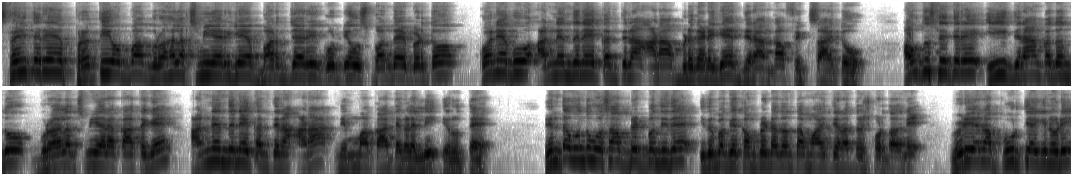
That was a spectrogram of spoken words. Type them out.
ಸ್ನೇಹಿತರೆ, ಪ್ರತಿಯೊಬ್ಬ ಗೃಹಲಕ್ಷ್ಮಿಯರಿಗೆ ಭರ್ಜರಿ ಗುಡ್ ನ್ಯೂಸ್ ಬಂದೇ ಬಿಡ್ತು. ಕೊನೆಗೂ ಹನ್ನೊಂದನೇ ಕಂತಿನ ಹಣ ಬಿಡುಗಡೆಗೆ ದಿನಾಂಕ ಫಿಕ್ಸ್ ಆಯ್ತು. ಹೌದು ಸ್ನೇಹಿತರೆ, ಈ ದಿನಾಂಕದಂದು ಗೃಹಲಕ್ಷ್ಮಿಯರ ಖಾತೆಗೆ ಹನ್ನೊಂದನೇ ಕಂತಿನ ಹಣ ನಿಮ್ಮ ಖಾತೆಗಳಲ್ಲಿ ಇರುತ್ತೆ. ಇಂಥ ಒಂದು ಹೊಸ ಅಪ್ಡೇಟ್ ಬಂದಿದೆ. ಇದ್ರ ಬಗ್ಗೆ ಕಂಪ್ಲೀಟ್ ಆದಂತ ಮಾಹಿತಿಯನ್ನ ತಿಳಿಸ್ಕೊಡ್ತಾ ಇದೀನಿ ವಿಡಿಯೋನ ಪೂರ್ತಿಯಾಗಿ ನೋಡಿ,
